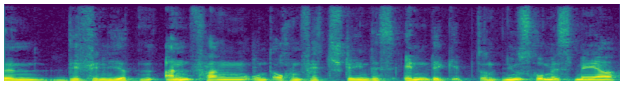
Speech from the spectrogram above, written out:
einen definierten Anfang und auch ein feststehendes Ende gibt. Und Newsroom ist mehr,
